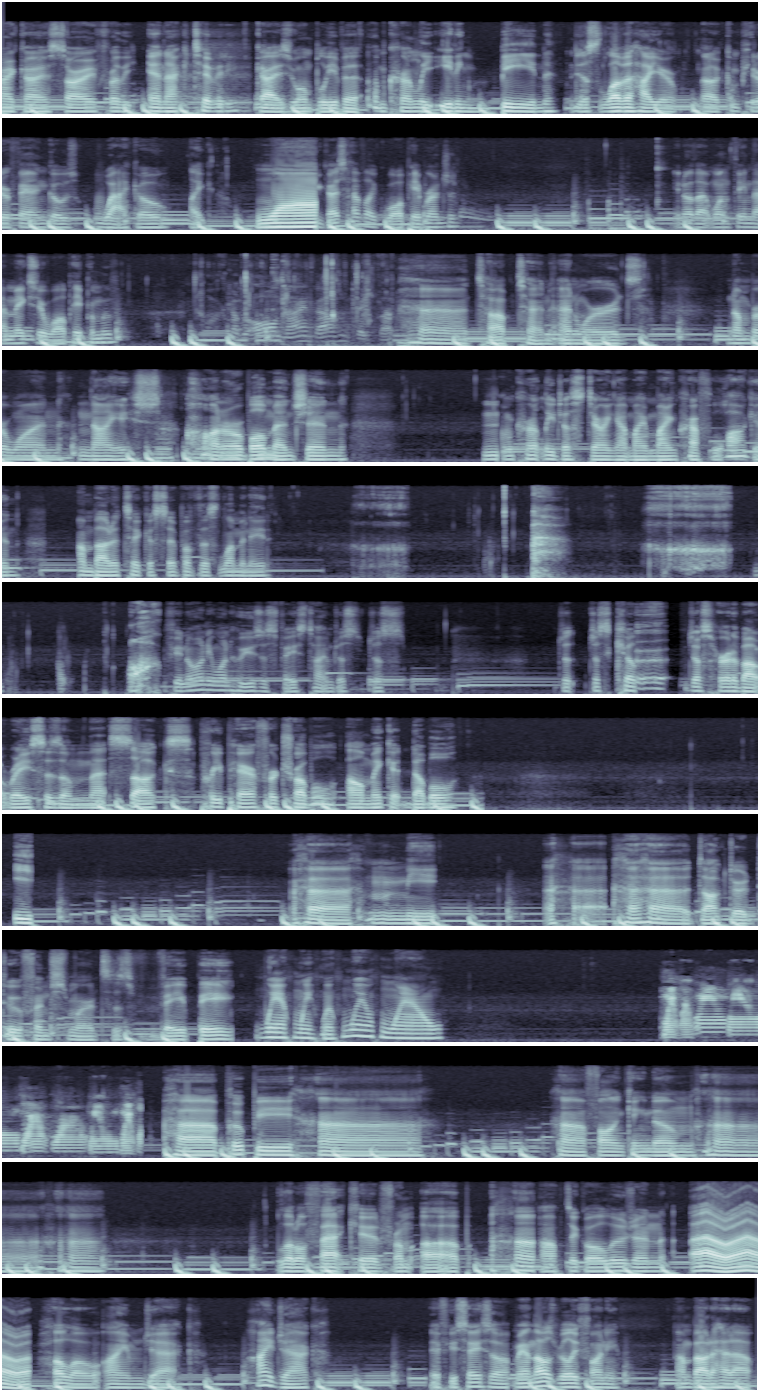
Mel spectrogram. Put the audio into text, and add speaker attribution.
Speaker 1: Alright guys, sorry for the inactivity. Guys, you won't believe it. I'm currently eating bean. Just love it how your uh, computer fan goes wacko. Like, wah. You guys have like wallpaper engine? You know that one thing that makes your wallpaper move?
Speaker 2: Cover all 9,000 Facebook.
Speaker 1: Top 10 N words. Number one, nice. Honorable mention. N- I'm currently just staring at my Minecraft login. I'm about to take a sip of this lemonade. If you know anyone who uses FaceTime, just just just just kill just heard about racism that sucks. Prepare for trouble. I'll make it double. E uh, me Dr. Doofenshmirtz is vaping. Wow, wow, wow, wow, wow. Uh, poopy, uh, uh, Fallen Kingdom, uh, uh, little fat kid from Up, uh, optical illusion, oh, oh. Hello, I'm Jack. Hi, Jack. If you say so. Man, that was really funny. I'm about to head out.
